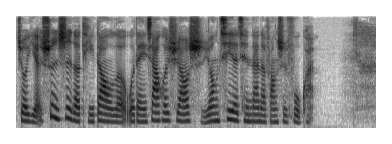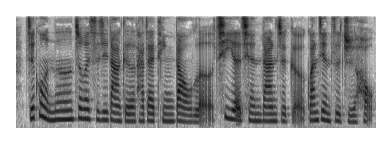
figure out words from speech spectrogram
就也顺势的提到了我等一下会需要使用企业签单的方式付款。结果呢，这位司机大哥他在听到了企业签单这个关键字之后，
